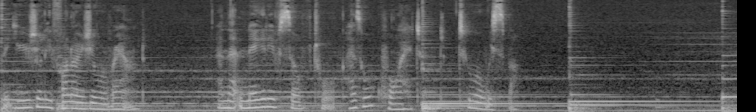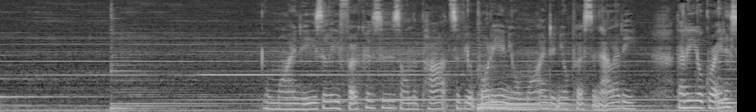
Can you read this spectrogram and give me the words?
that usually follows you around and that negative self talk has all quietened to a whisper. Easily focuses on the parts of your body and your mind and your personality that are your greatest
